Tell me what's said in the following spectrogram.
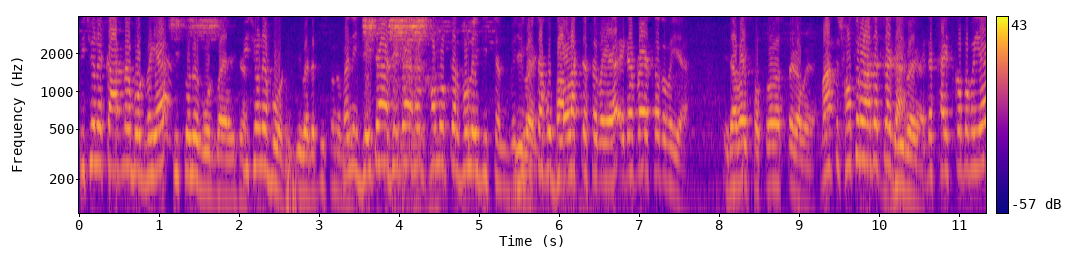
পিছনে কাঠ না বোর্ড ভাইয়া? পিছনে বোর্ড ভাইয়া এটা। পিছনে বোর্ড? জি ভাই এটা পিছনে মানে যেটা যেটা এখন চমৎকার বলেই দিচ্ছেন। জিনিসটা খুব ভালো লাগতেছে ভাইয়া। এটা প্রাইস কত ভাইয়া? এটা ভাই সত্তর হাজার টাকা ভাইয়া। মাত্র সতেরো হাজার টাকা? জি ভাইয়া। এটা সাইজ কত ভাইয়া?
